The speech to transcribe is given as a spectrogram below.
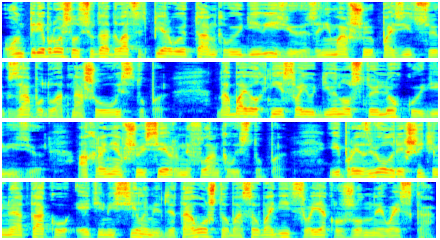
Он перебросил сюда 21-ю танковую дивизию, занимавшую позицию к западу от нашего выступа, добавил к ней свою 90-ю легкую дивизию, охранявшую северный фланг выступа, и произвел решительную атаку этими силами для того, чтобы освободить свои окруженные войска.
